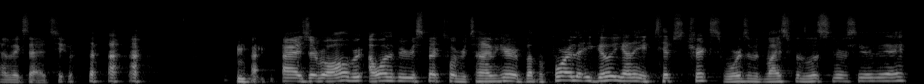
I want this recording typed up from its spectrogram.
I'm excited too. All right, Jeremy, I want to be respectful of your time here, but before I let you go, you got any tips, tricks, words of advice for the listeners here today?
